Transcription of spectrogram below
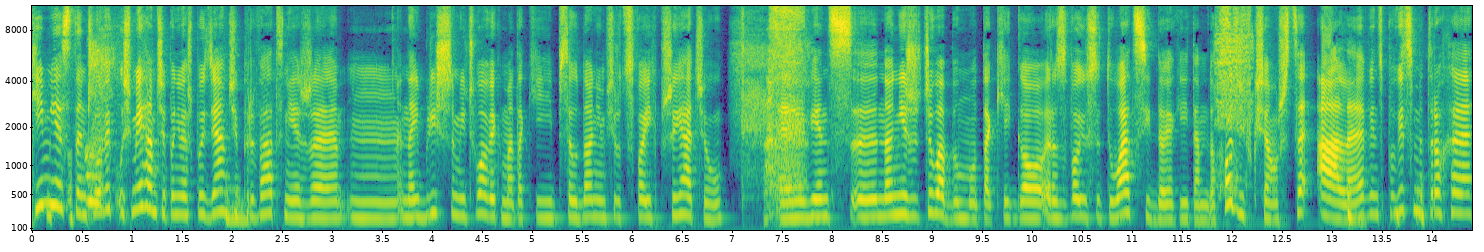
Kim jest ten człowiek? Uśmiecham się, ponieważ powiedziałam ci prywatnie, że mm, najbliższy mi człowiek ma taki pseudonim wśród swoich przyjaciół, e, więc e, no, nie życzyłabym mu takiego rozwoju sytuacji, do jakiej tam dochodzi w książce, ale więc powiedzmy trochę,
